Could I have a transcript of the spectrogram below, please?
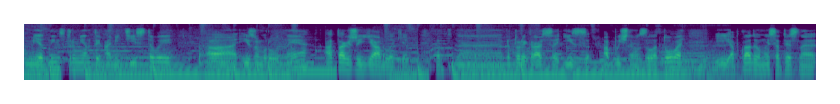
медные инструменты, аметистовые, э, изумрудные, а также яблоки, э, которые крафтятся из обычного золотого. И обкладываем мы, соответственно,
